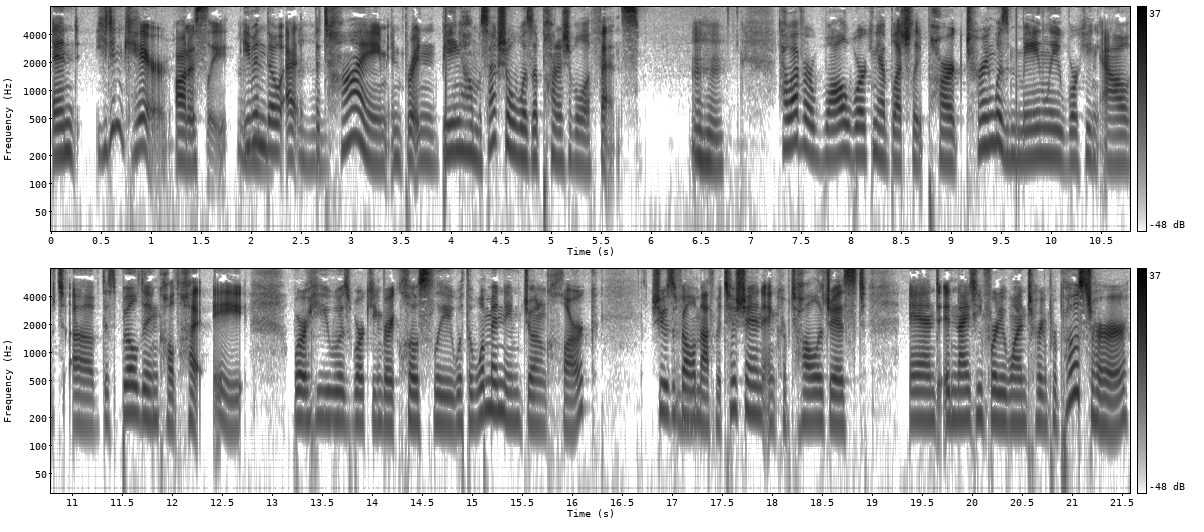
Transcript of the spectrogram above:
And he didn't care, honestly, even though at the time in Britain, being homosexual was a punishable offense. However, while working at Bletchley Park, Turing was mainly working out of this building called Hut 8, where he was working very closely with a woman named Joan Clarke. She was a fellow mm-hmm. mathematician and cryptologist, and in 1941, Turing proposed to her,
